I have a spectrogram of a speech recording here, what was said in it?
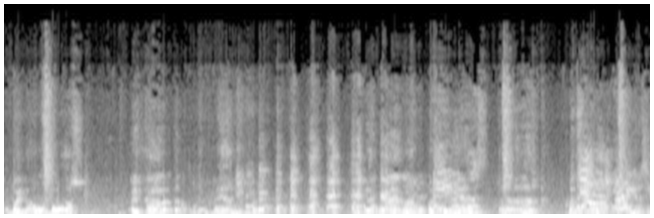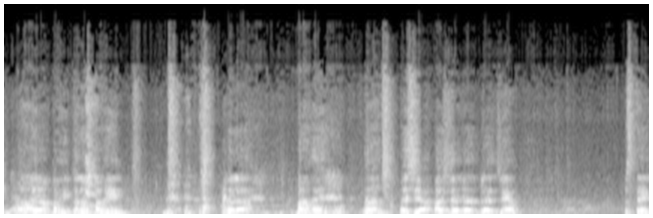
Abay, naubos! Ay, kalat ang ulan ba yan? Ano yung ginagawa mo pasting yan? Ah, Pati, aking ayusin na. ah, yan, bahin ka ng bahin. Wala, bakit? Ha? Asya, asya, God bless you. Eh,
